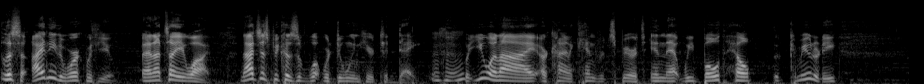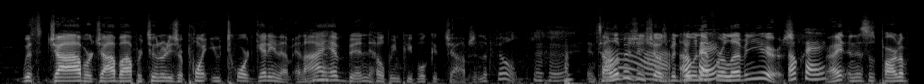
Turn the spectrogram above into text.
Listen, I need to work with you, and I'll tell you why. Not just because of what we're doing here today, Mm-hmm. but you and I are kind of kindred spirits in that we both help the community with job or job opportunities or point you toward getting them. And Mm-hmm. I have been helping people get jobs in the films and television shows. Ah, Been doing that for 11 years. Okay. Right? And this is part of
